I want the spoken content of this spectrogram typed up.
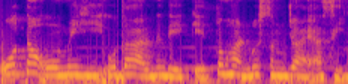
ਉਹ ਤਾਂ ਉਵੇਂ ਹੀ ਉਦਾਹਰਨ ਦੇ ਕੇ ਤੁਹਾਨੂੰ ਸਮਝਾਇਆ ਸੀ।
